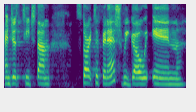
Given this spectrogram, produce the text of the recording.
and just teach them start to finish. We go in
